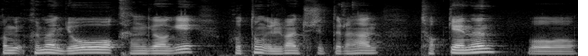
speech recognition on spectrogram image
그럼 그러면 요 간격이 보통 일반 주식들은 한 적게는 뭐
